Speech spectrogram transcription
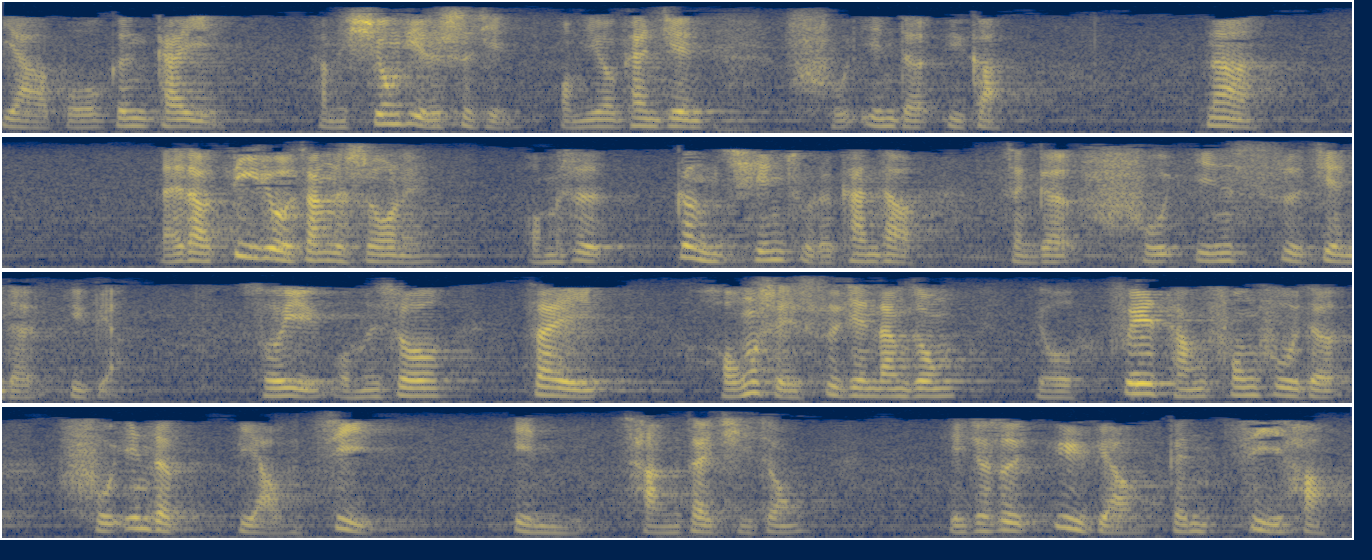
亚伯跟该隐他们兄弟的事情，我们又看见福音的预告。那来到第六章的时候呢，我们是更清楚的看到整个福音事件的预表。所以我们说，在洪水事件当中，有非常丰富的福音的表记隐藏在其中，也就是预表跟记号。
